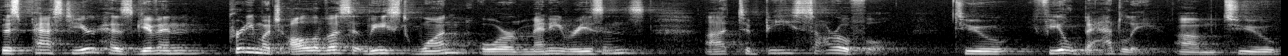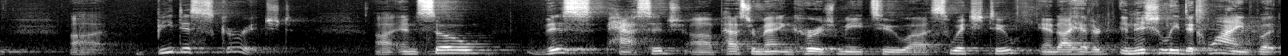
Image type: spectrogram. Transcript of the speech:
This past year has given pretty much all of us at least one or many reasons uh, to be sorrowful, to feel badly, um, to uh, be discouraged. Uh, and so, this passage, uh, Pastor Matt encouraged me to uh, switch to, and I had initially declined, but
